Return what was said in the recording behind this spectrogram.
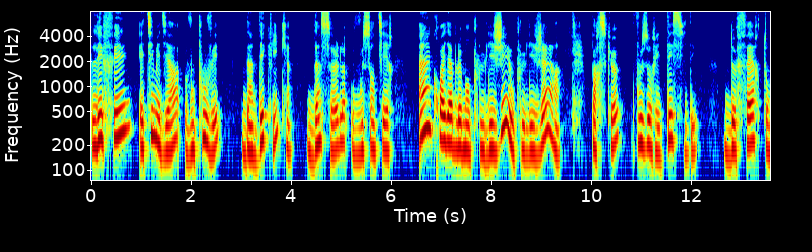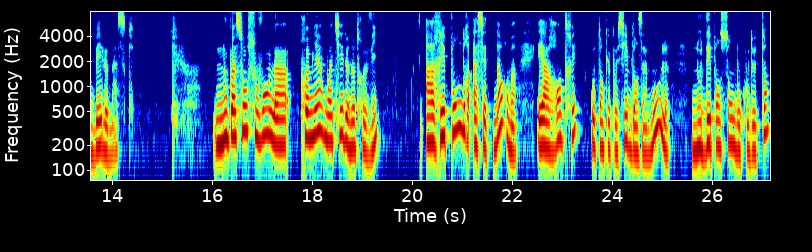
L'effet est immédiat, vous pouvez, d'un déclic, d'un seul, vous sentir incroyablement plus léger ou plus légère parce que vous aurez décidé de faire tomber le masque. Nous passons souvent la première moitié de notre vie à répondre à cette norme et à rentrer autant que possible dans un moule. Nous dépensons beaucoup de temps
